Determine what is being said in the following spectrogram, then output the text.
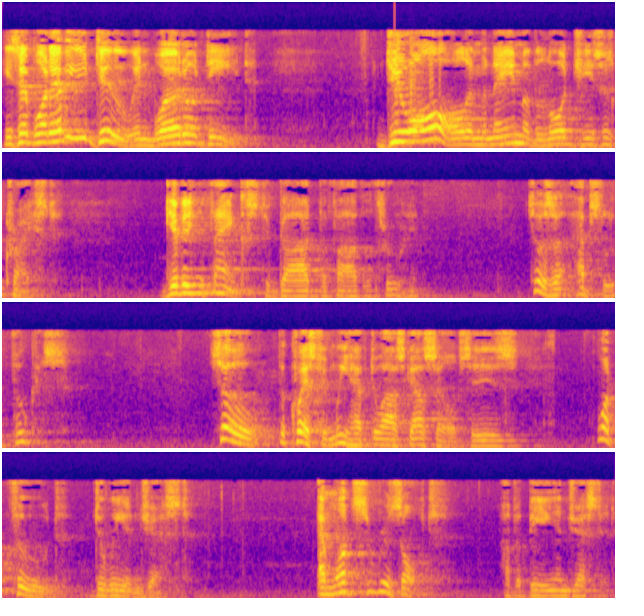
he said, Whatever you do in word or deed, do all in the name of the Lord Jesus Christ, giving thanks to God the Father through him. So it's an absolute focus. So the question we have to ask ourselves is, what food do we ingest? And what's the result of it being ingested?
